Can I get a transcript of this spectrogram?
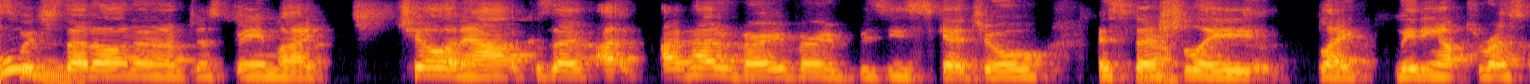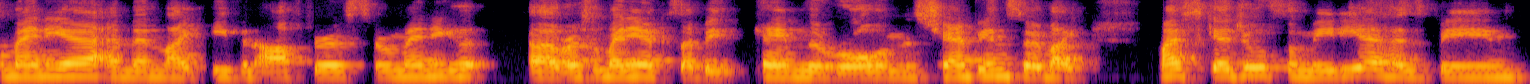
Ooh. switched that on and I've just been like chilling out because I've, I, have had a very, very busy schedule, especially yeah. like leading up to WrestleMania and then like even after WrestleMania, uh, WrestleMania because I became the Raw Women's Champion. So like my schedule for media has been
